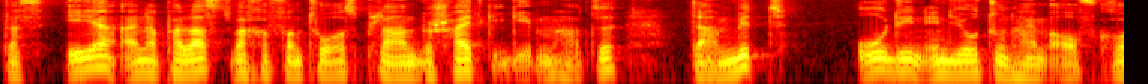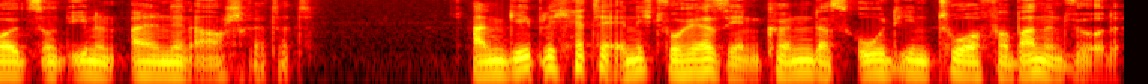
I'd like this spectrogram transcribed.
dass er einer Palastwache von Thors Plan Bescheid gegeben hatte, damit Odin in Jotunheim aufkreuzt und ihnen allen den Arsch rettet. Angeblich hätte er nicht vorhersehen können, dass Odin Thor verbannen würde.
